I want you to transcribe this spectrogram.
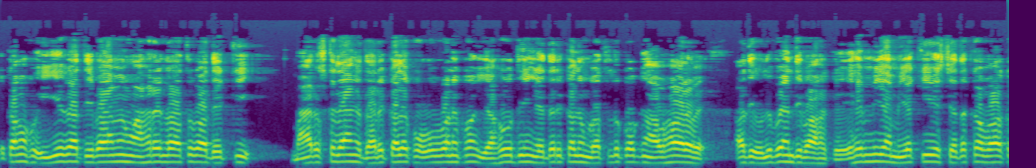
එකමකු ඊයේගා තිබාමෙන් අහරෙන් ගාතුවා දෙක්කී. ಮಾರಸ್ಕಲಾಂಗ ದರಿಕಲಕ ಉಳುವಣಕ ಯಹೂದೀನ್ ಎದರಿಕಲುಂ ಗತ್ಲುಕೋಗ ಅವಹಾರವೆ ಅದಿ ಉಲುಬೆನ್ ದಿವಾಹಕೆ ಎಹೆಮ್ಮಿಯ ಮಿಯಕೀಸ್ ಚದಕವಾಕ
